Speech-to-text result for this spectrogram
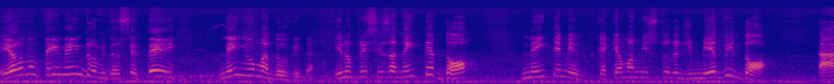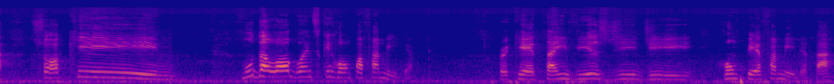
eu não tenho nem dúvida. Você tem? Nenhuma dúvida. E não precisa nem ter dó, nem ter medo, porque aqui é uma mistura de medo e dó, tá? Só que muda logo antes que rompa a família. Porque está em vias de, de romper a família, tá?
